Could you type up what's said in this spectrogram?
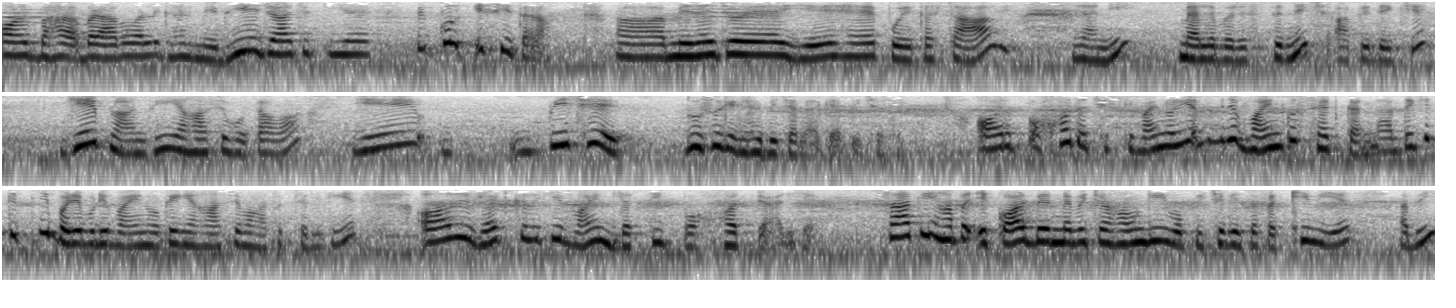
और बराबर वाले घर में भी ये जा चुकी है। बिल्कुल इसी तरह। मेरा जो है, ये है पोए का साग, यानी मेलेबर स्पिनिच आप ये देखिए। ये प्लांट भी यहाँ से होता हुआ ये पीछे दूसरों के घर भी चला गया पीछे से। और बहुत अच्छी इसकी वाइन हो रही है अभी मुझे वाइन को सेट करना है। देखिए, कितनी बड़ी बड़ी वाइन होकर यहाँ से वहाँ तक चली गई है। और रेड कलर की वाइन लगती बहुत प्यारी है। साथ ही यहाँ पर एक और बेर मैं भी चढ़ाऊँगी, वो पीछे की तरफ़ रखी हुई है अभी।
